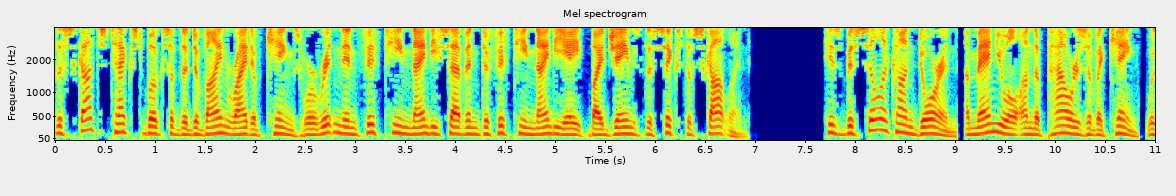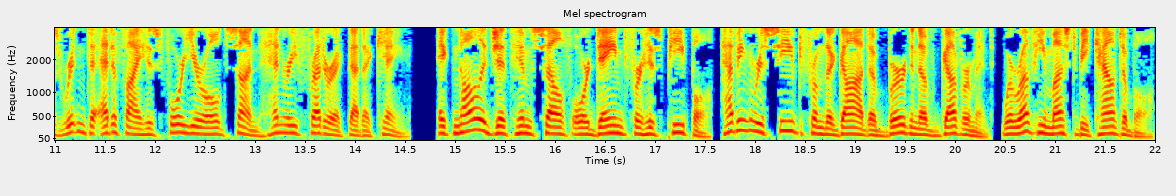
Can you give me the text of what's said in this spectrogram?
The Scots textbooks of the Divine Right of Kings were written in 1597–1598 by James VI of Scotland. His Basilicon Doron, a manual on the powers of a king, was written to edify his four-year-old son Henry Frederick that a king acknowledgeth himself ordained for his people, having received from the God a burden of government, whereof he must be countable.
